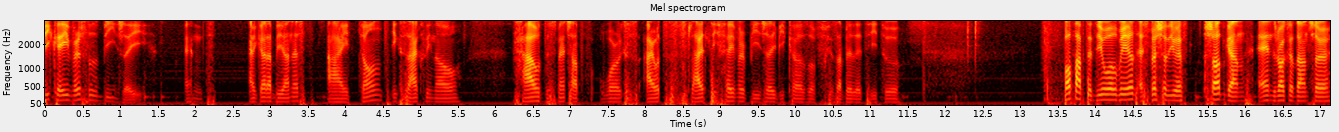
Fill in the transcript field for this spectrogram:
DK versus BJ. And I gotta be honest, I don't exactly know how this matchup works. I would slightly favor BJ because of his ability to pop up the dual wield, especially with shotgun and rocket launcher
